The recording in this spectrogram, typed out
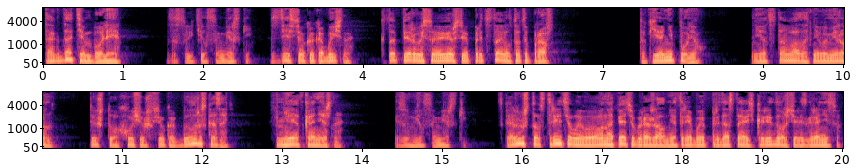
«Тогда тем более», — засуетился Мерзкий. «Здесь все как обычно. Кто первый свою версию представил, тот и прав». «Так я не понял». Не отставал от него Мирон. Ты что, хочешь все как было рассказать? Нет, конечно, изумился Мирский. Скажу, что встретил его, и он опять угрожал мне, требуя предоставить коридор через границу.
